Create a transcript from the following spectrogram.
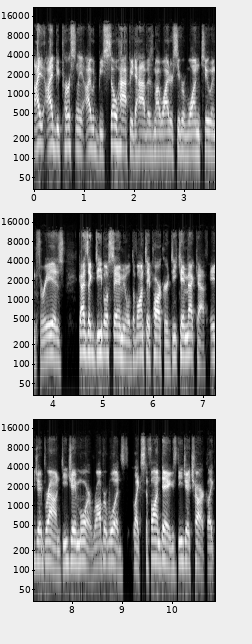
I, I'd be personally I would be so happy to have as my wide receiver one, two, and three is guys like Deebo Samuel, DeVante Parker, DK Metcalf, AJ Brown, DJ Moore, Robert Woods, like Stefon Diggs, DJ Chark. Like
